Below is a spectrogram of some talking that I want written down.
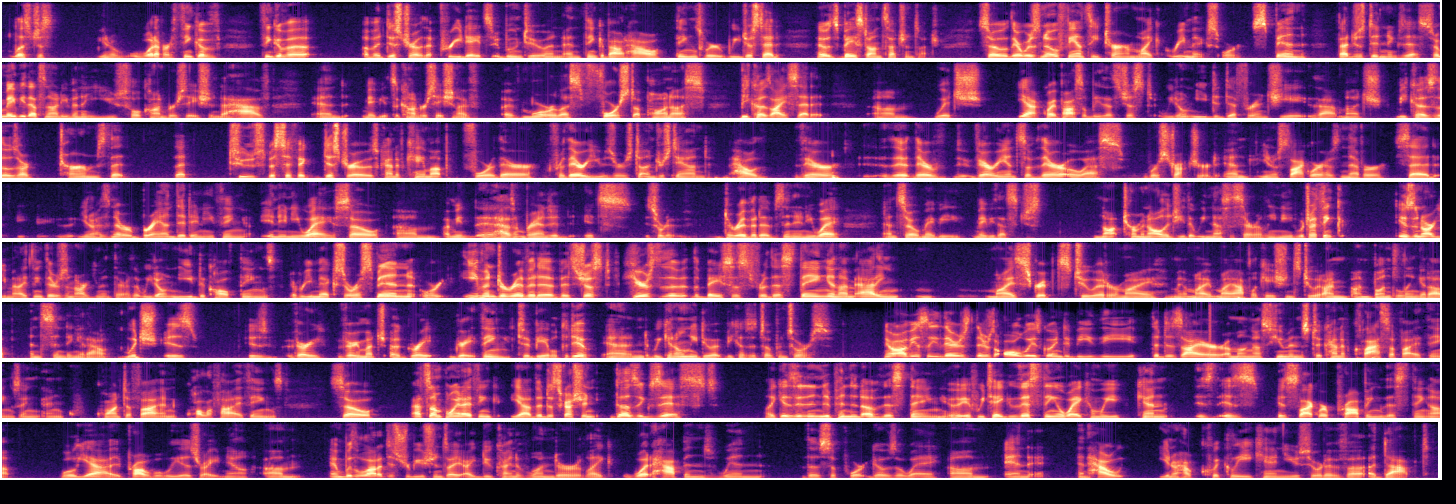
let's just, you know, whatever. Think of think of a of a distro that predates Ubuntu, and and think about how things were. We just said oh, it's based on such and such so there was no fancy term like remix or spin. That just didn't exist. So maybe that's not even a useful conversation to have, and maybe it's a conversation I've I've more or less forced upon us because I said it. Um, which, yeah, quite possibly that's just we don't need to differentiate that much because those are terms that that two specific distros kind of came up for their for their users to understand how their their, their variants of their OS were structured. And you know, Slackware has never said, you know, has never branded anything in any way. So, um, I mean, it hasn't branded its sort of derivatives in any way. And so maybe maybe that's just not terminology that we necessarily need, which I think is an argument. I think there's an argument there that we don't need to call things a remix or a spin or even derivative. It's just here's the the basis for this thing, and I'm adding my scripts to it or my my my applications to it. I'm I'm bundling it up and sending it out, which is is very very much a great great thing to be able to do, and we can only do it because it's open source. Know, obviously, there's there's always going to be the the desire among us humans to kind of classify things and, and quantify and qualify things. So at some point, I think, yeah, the discussion does exist. Like, is it independent of this thing? If we take this thing away, can we can is is is Slackware propping this thing up? Well, yeah, it probably is right now. Um, and with a lot of distributions, I, I do kind of wonder, like, what happens when the support goes away, um, and and how you know how quickly can you sort of uh, adapt.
